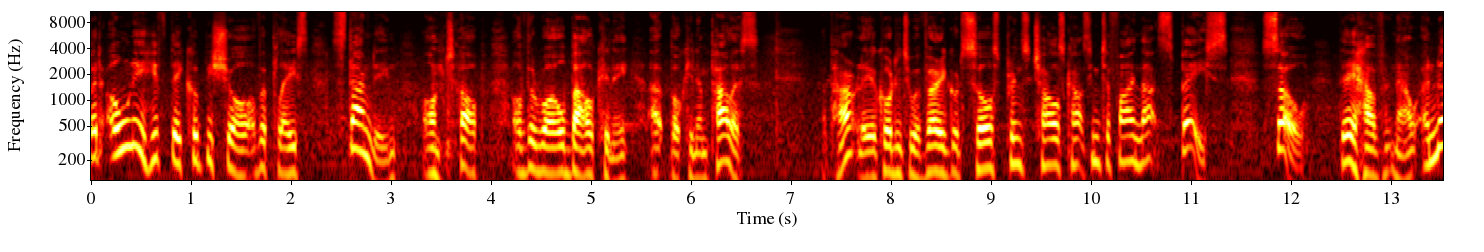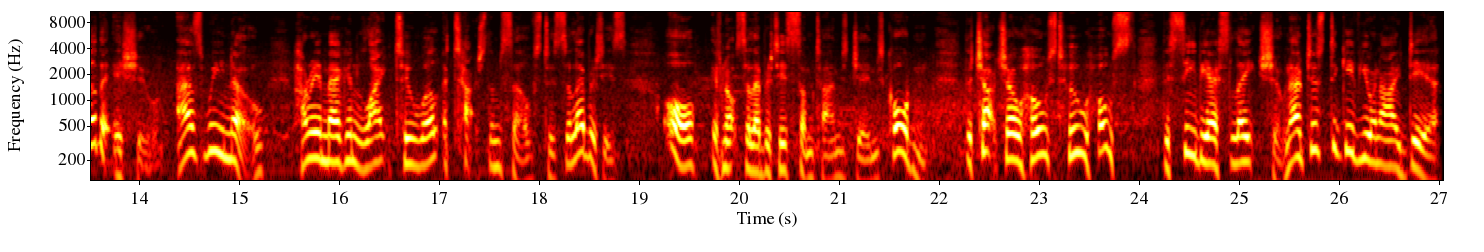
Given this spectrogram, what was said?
but only if they could be sure of a place standing on top of the royal balcony at Buckingham Palace. Apparently, according to a very good source, Prince Charles can't seem to find that space. So, they have now another issue. As we know, Harry and Meghan like to, well, attach themselves to celebrities. Or, if not celebrities, sometimes James Corden, the chat show host who hosts the CBS Late Show. Now, just to give you an idea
